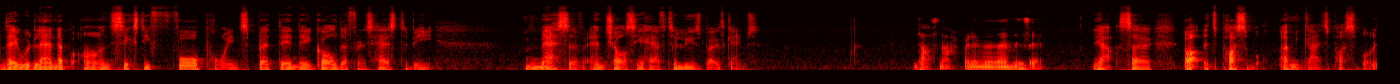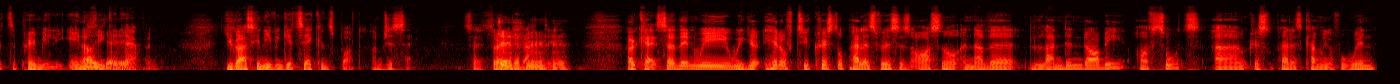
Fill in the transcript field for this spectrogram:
they would land up on 64 points, but then their goal difference has to be massive, and Chelsea have to lose both games. That's not happening then, is it? Yeah, so well, it's possible. I mean, guys, it's possible. It's the Premier League. Anything Oh, yeah, can yeah. happen. You guys can even get second spot. I'm just saying. So throw that out there. Okay, so then we we go, head off to Crystal Palace versus Arsenal, another London derby of sorts. Um, Crystal Palace coming off a win,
